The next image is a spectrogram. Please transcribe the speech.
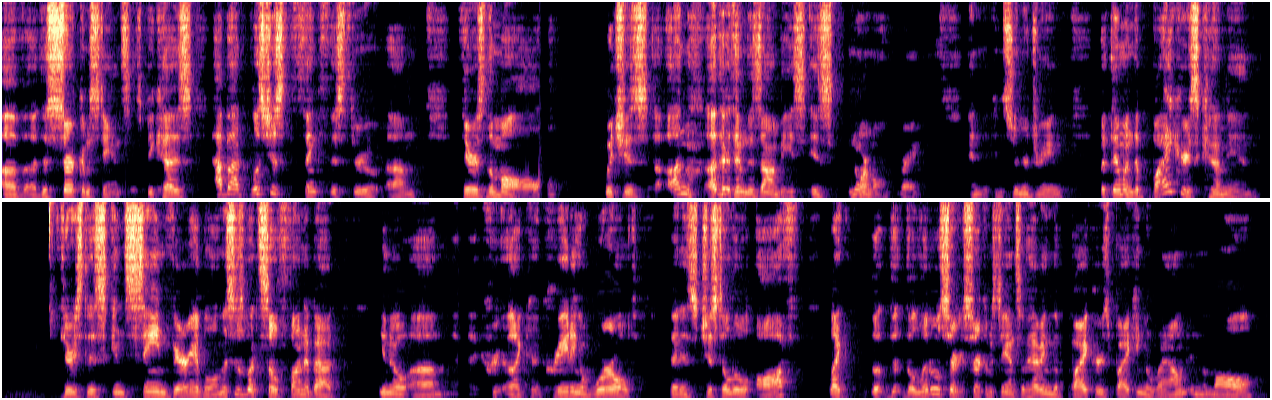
of uh, the circumstances. Because how about let's just think this through. Um, there's the mall, which is un- other than the zombies is normal, right? And the consumer dream. But then when the bikers come in, there's this insane variable, and this is what's so fun about you know um, cre- like creating a world that is just a little off. Like the, the, the little cir- circumstance of having the bikers biking around in the mall,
